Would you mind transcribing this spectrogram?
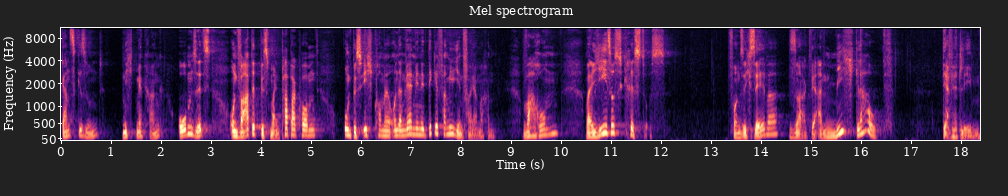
ganz gesund, nicht mehr krank, oben sitzt und wartet, bis mein Papa kommt und bis ich komme und dann werden wir eine dicke Familienfeier machen. Warum? Weil Jesus Christus von sich selber sagt, wer an mich glaubt, der wird leben.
